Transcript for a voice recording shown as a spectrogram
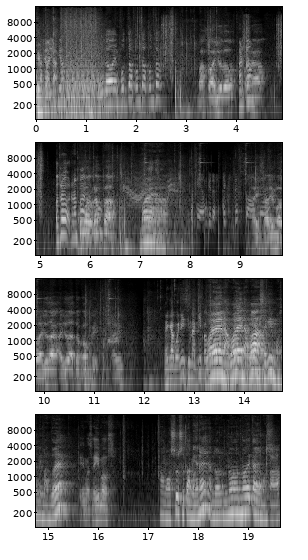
Limpio. Uno en punto, punto, punto. Bajo, ayudo. Muerto. Buena. Otro, rampa. Otro. rampa. Bueno. Ahí salimos, ayuda, ayuda a tu compi. Ahí. Venga, buenísima, equipo. Buena, buena, va, seguimos animando, ¿eh? Seguimos, seguimos. Vamos, Suso también, ¿eh? No, no, no decaemos. Va,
